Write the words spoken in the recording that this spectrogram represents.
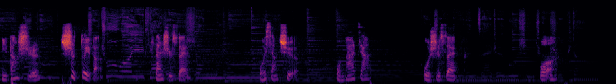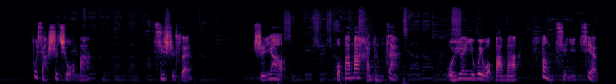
你当时是对的。三十岁，我想去我妈家。五十岁，我不想失去我妈。七十岁，只要我爸妈还能在。我愿意为我爸妈放弃一切。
